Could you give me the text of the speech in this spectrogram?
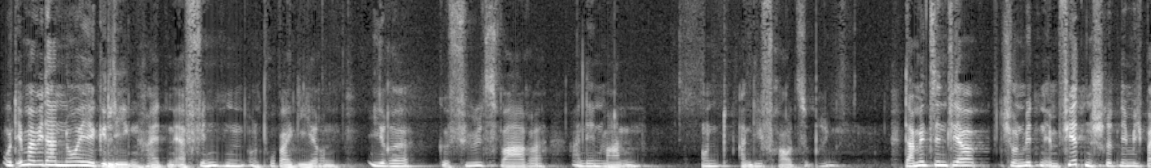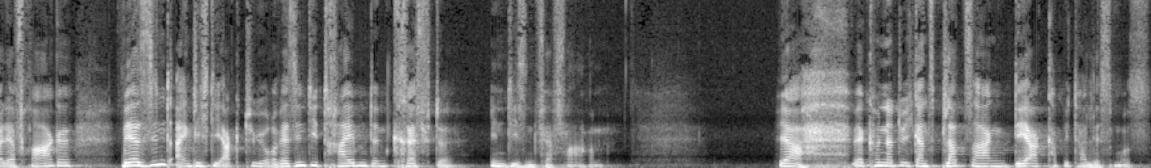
und immer wieder neue Gelegenheiten erfinden und propagieren, ihre Gefühlsware an den Mann und an die Frau zu bringen. Damit sind wir schon mitten im vierten Schritt, nämlich bei der Frage, wer sind eigentlich die Akteure, wer sind die treibenden Kräfte in diesen Verfahren? Ja, wir können natürlich ganz platt sagen, der Kapitalismus.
